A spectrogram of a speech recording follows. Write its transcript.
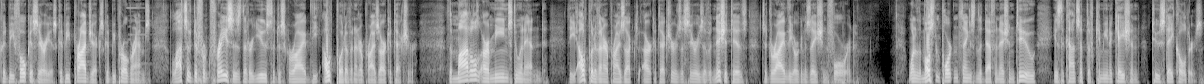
could be focus areas, could be projects, could be programs. Lots of different phrases that are used to describe the output of an enterprise architecture. The models are means to an end. The output of enterprise architecture is a series of initiatives to drive the organization forward. One of the most important things in the definition, too, is the concept of communication to stakeholders.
